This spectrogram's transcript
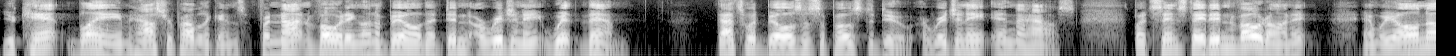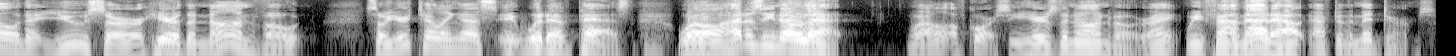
You can't blame House Republicans for not voting on a bill that didn't originate with them. That's what bills are supposed to do originate in the House. But since they didn't vote on it, and we all know that you, sir, hear the non vote, so you're telling us it would have passed. Well, how does he know that? Well, of course, he hears the non vote, right? We found that out after the midterms.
